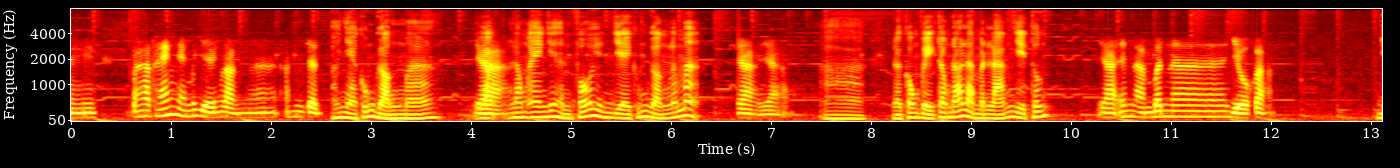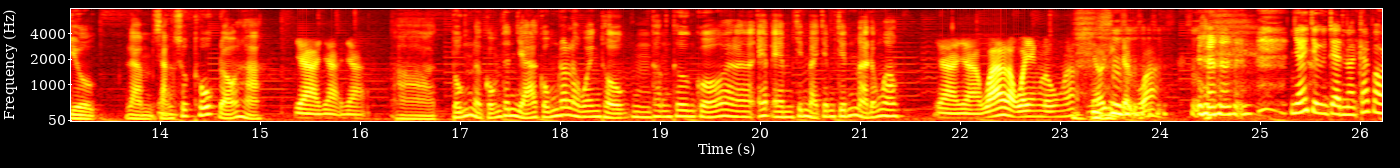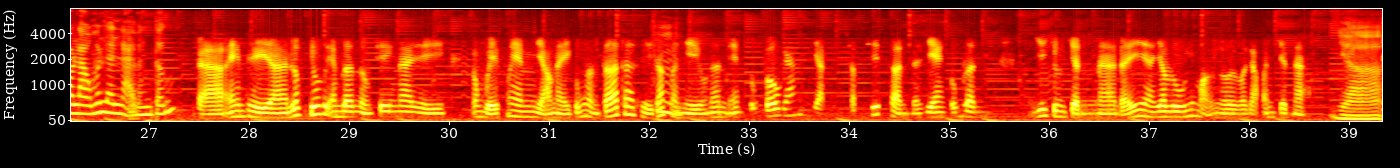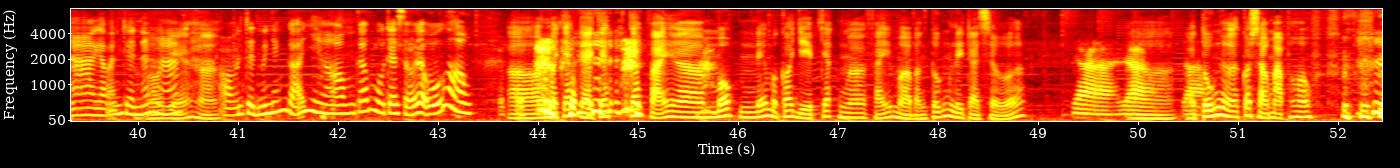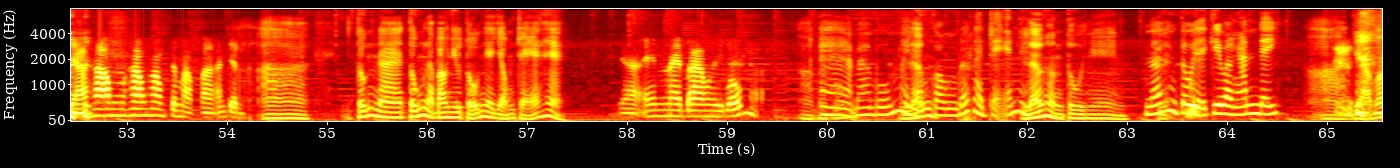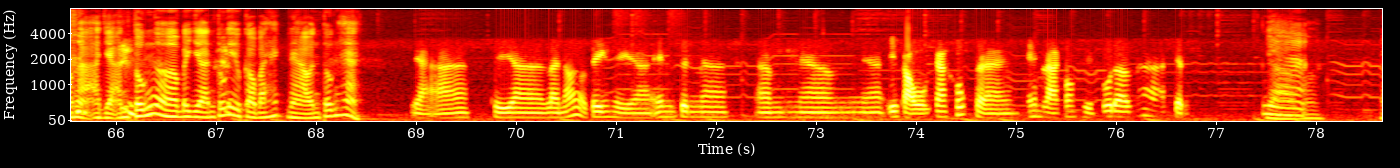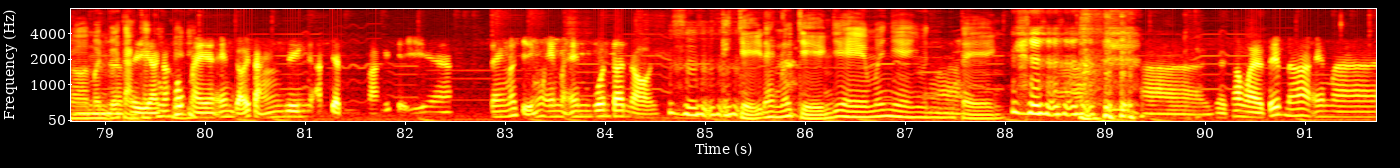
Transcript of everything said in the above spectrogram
3 tháng em mới về một lần uh, anh Trình. Ở nhà cũng gần mà. Dạ. Long- Long An với thành phố về cũng gần lắm á. Dạ dạ. À rồi công việc trong đó là mình làm cái gì Tuấn? Dạ em làm bên uh, dược à dược làm sản xuất thuốc đồ hả? Dạ dạ dạ. À, Tuấn là cũng thính giả cũng rất là quen thuộc thân thương của ờ, FM 93.9 mà đúng không dạ dạ quá là quen luôn á nhớ chương trình quá nhớ chương trình là cách bao lâu mới lên lại bạn Tuấn dạ em thì à, lúc trước em lên thường xuyên nay thì công việc của em dạo này cũng gần tết á, thì rất Ừ. là nhiều nên em cũng cố gắng dành sắp xếp thời thời gian cũng lên với chương trình à, để à, giao lưu với mọi người và gặp anh Trình à dạ à gặp anh Trình đó Ồ, hả á hả Ồ, anh Trình có nhắn gửi gì không? Có mua trà sữa để uống không? Ờ, mà chắc là chắc chắc phải ờ, mốt nếu mà có dịp chắc ờ, phải mời bạn Tuấn ly trà sữa. Dạ dạ À, dạ. Tuấn ờ, có sợ mập không? dạ không không không xin mập mà anh Trình À, Tuấn na Tuấn là bao nhiêu tuổi nghe giọng trẻ ha? dạ em nay 34 ạ. À, À, ba bốn mà Lớn. giọng còn rất là trẻ nè. lớn hơn tôi nghe. Lớn hơn tôi vậy kêu bằng anh đi. À, dạ vâng ạ. À, dạ anh Tuấn ờ, bây giờ anh Tuấn yêu cầu bài hát nào anh Tuấn ha? dạ thì à, lời nói đầu tiên thì à, em xin à, à, à, yêu cầu ca khúc là em là con thuyền cô đơn đó anh Trình Dạ. vâng. Rồi mình gửi tặng thì ca à, khúc, ca khúc này. này em gửi tặng riêng anh Trình và cái chị à, đang nói chuyện của em mà em quên tên rồi. Cái chị đang nói chuyện với em á nha, Minh À. Tiền. à, rồi xong rồi tiếp nữa em à,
